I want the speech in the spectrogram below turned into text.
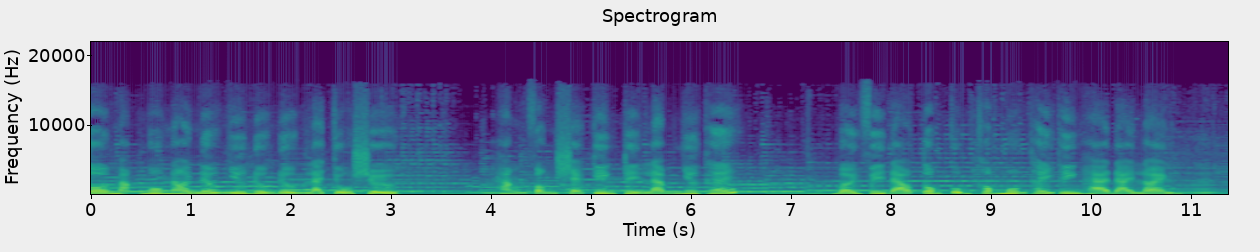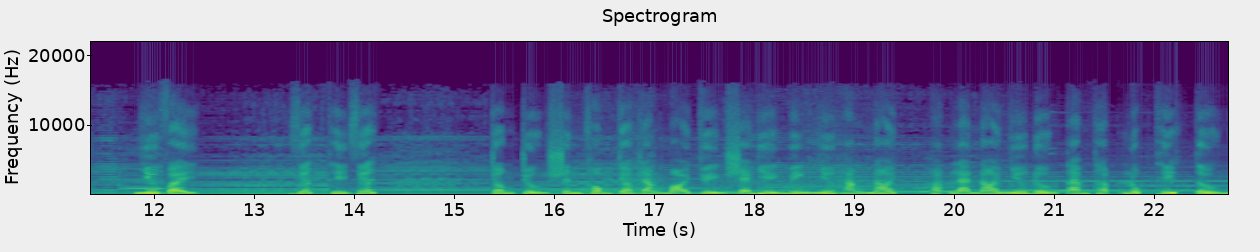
Tôi mặt ngu nói nếu như đường đường là chủ sự. Hắn vẫn sẽ kiên trì làm như thế Bởi vì đạo tôn cũng không muốn thấy thiên hạ đại loạn như vậy, giết thì giết. Trần Trường Sinh không cho rằng mọi chuyện sẽ diễn biến như hắn nói, hoặc là nói như đường tam thập lục thiết tưởng.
